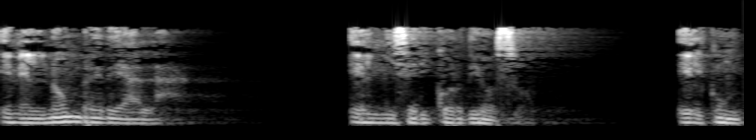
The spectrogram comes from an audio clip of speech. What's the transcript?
En el nombre de Alá, el misericordioso, el compasivo.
